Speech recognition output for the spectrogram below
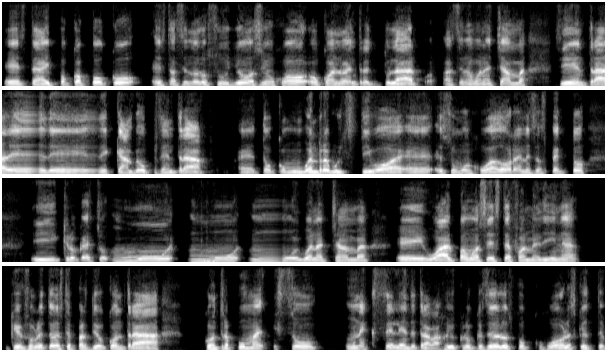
este, ahí poco a poco está haciendo lo suyo, si un jugador, o cuando entra titular, hace una buena chamba, si entra de, de, cambio, pues entra eh, como un buen revulsivo, eh, es un buen jugador en ese aspecto, y creo que ha hecho muy, muy, muy buena chamba. Eh, igual podemos decir Estefan Medina, que sobre todo en este partido contra, contra Puma hizo un excelente trabajo. Yo creo que es de los pocos jugadores que te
